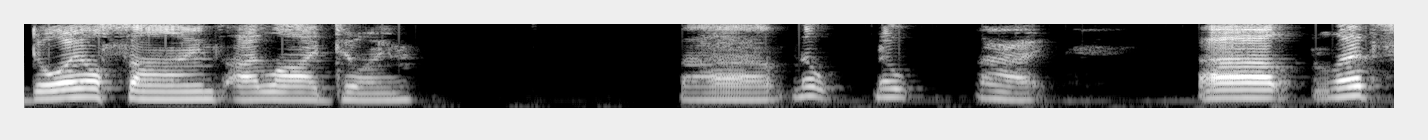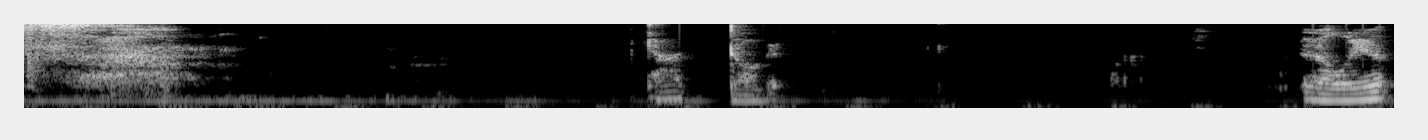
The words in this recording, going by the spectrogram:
Doyle signs. I lied to him. Uh, nope, nope. All right. Uh, let's. God dog it. Elliott.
